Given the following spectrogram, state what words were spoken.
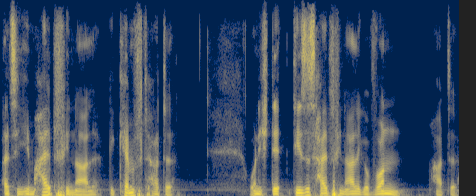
als ich im Halbfinale gekämpft hatte und ich dieses Halbfinale gewonnen hatte,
